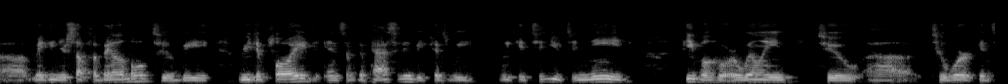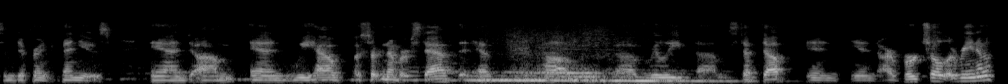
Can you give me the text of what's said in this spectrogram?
uh, making yourself available to be redeployed in some capacity because we, we continue to need people who are willing to uh, to work in some different venues and um, and we have a certain number of staff that have um, uh, really um, stepped up in in our virtual arena.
